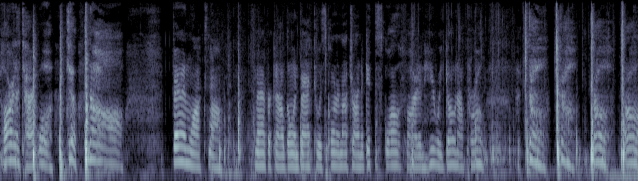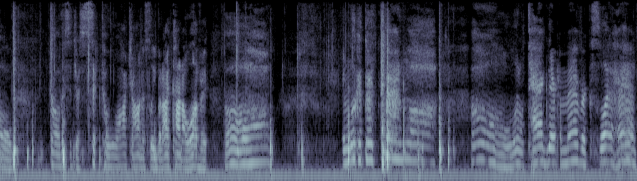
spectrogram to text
Heart attack. One, two, no. Fan locks now. Maverick now going back to his corner, not trying to get disqualified. And here we go now, pro. Oh, oh, oh, oh. Oh, this is just sick to watch, honestly, but I kind of love it. Oh. And look at this fan lock. Oh. tag there to Maverick. Of hand.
